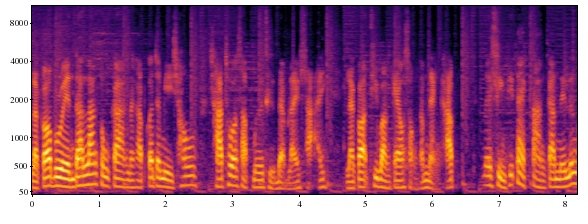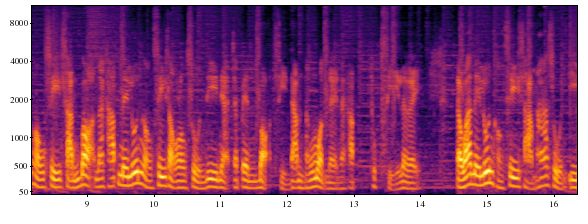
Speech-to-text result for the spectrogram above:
แล้วก็บริเวณด้านล่างตรงกลางนะครับ ก็จะมีช่องชาร์จโทรศัพท์มือถือแบบไร้สาย แล้วก็ที่วางแก้ว 2 ตำแหน่งครับ ในสิ่งที่แตกต่างกันในเรื่องของสีสันเบาะนะครับ ในรุ่นของ C220D เนี่ยจะเป็นเบาะสีดำทั้งหมดเลยนะครับ ทุกสีเลย แต่ว่าในรุ่นของ C350E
